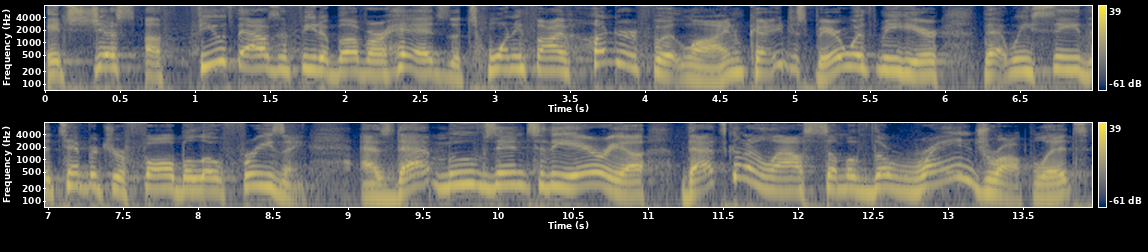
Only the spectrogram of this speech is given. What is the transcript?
It's just a few thousand feet above our heads, the 2,500 foot line, okay, just bear with me here, that we see the temperature fall below freezing. As that moves into the area, that's going to allow some of the rain droplets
